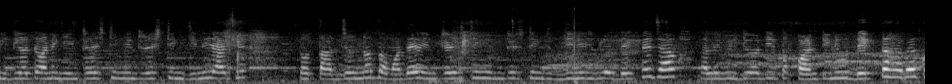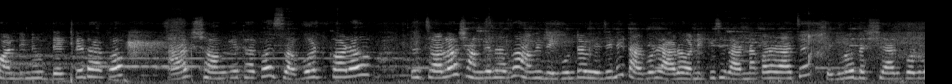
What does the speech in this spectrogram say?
ভিডিওতে অনেক ইন্টারেস্টিং ইন্টারেস্টিং জিনিস আছে। তো তার জন্য তোমাদের ইন্টারেস্টিং ইন্টারেস্টিং জিনিসগুলো দেখতে চাও তাহলে ভিডিওটি তো কন্টিনিউ দেখতে হবে কন্টিনিউ দেখতে থাকো। আর সঙ্গে থাকো সাপোর্ট করো। তো চলো, সঙ্গে থাকো, আমি বেগুনটা ভেজে নিই, তারপরে আরও অনেক কিছু রান্না করার আছে, সেগুলোও শেয়ার করব।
